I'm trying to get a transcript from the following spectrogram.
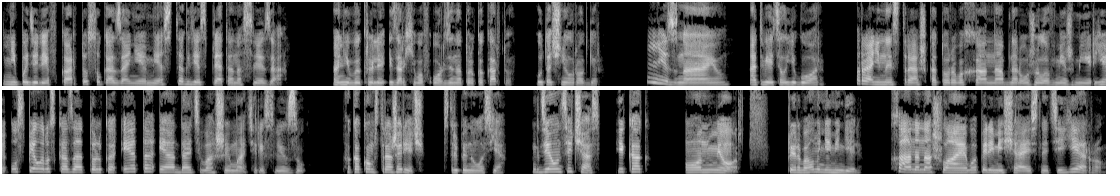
не поделив карту с указанием места, где спрятана слеза. Они выкрали из архивов Ордена только карту, уточнил Родгер. «Не знаю», — ответил Ягуар. Раненый страж, которого Ханна обнаружила в Межмирье, успел рассказать только это и отдать вашей матери слезу. «О каком страже речь?» — встрепенулась я. «Где он сейчас? И как...» «Он мертв», — прервал меня Мигель. Хана нашла его, перемещаясь на Тиерру.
